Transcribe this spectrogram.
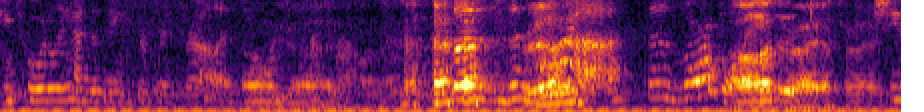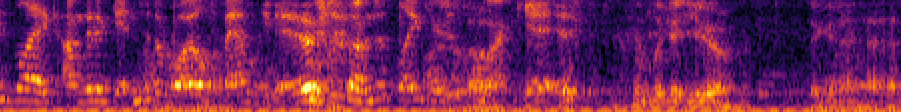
She totally has a thing for Prince Ralis. Oh my god. The the Really? Zora, the Zora boy. Oh, that's who- right, that's right. She's like, I'm gonna get into the Uh-huh. royal family, dude. I'm just like, you're a smart kid. Look at you, thinking ahead.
